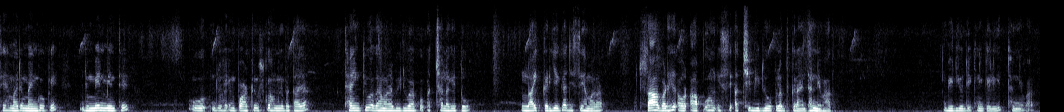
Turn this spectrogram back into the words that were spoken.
थे हमारे मैंगो के, जो मेन मेन थे, वो जो है इंपॉर्टेंट उसको हमने बताया। थैंक यू अगर हमारा वीडियो आपको अच्छा लगे तो लाइक करिएगा, जिससे हमारा उत्साह बढ़े और आपको हम इससे अच्छी वीडियो उपलब्ध कराएँ। धन्यवाद। वीडियो देखने के लिए धन्यवाद।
